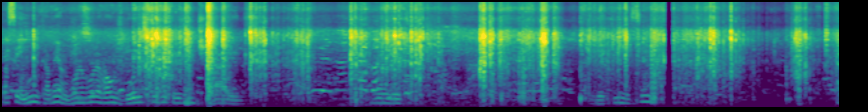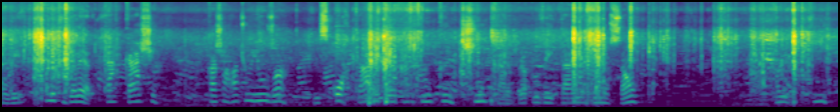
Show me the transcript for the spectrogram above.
Tá feinho, tá vendo? Agora eu vou levar os dois que eu vou presentear eles. Vamos ver aqui. Ver aqui no fundo. Vamos ver. Olha aqui, galera. É a caixa. Caixa Hot Wheels, ó. Eles cortaram e colocaram aqui no cantinho, cara, pra aproveitar aí a promoção. Olha aqui.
